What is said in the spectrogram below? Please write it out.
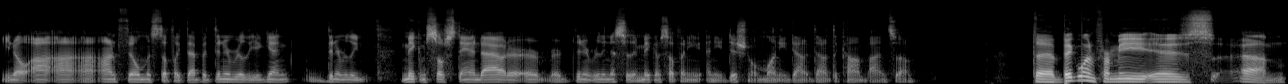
you know on, on, on film and stuff like that, but didn't really again didn't really make himself stand out or, or, or didn't really necessarily make himself any any additional money down down at the combine. So. The big one for me is um,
